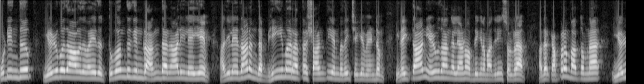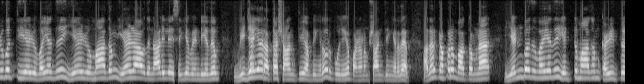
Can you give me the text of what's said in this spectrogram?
முடிந்து எழுபதாவது வயது துவங்குகின்ற அந்த நாளிலேயே அதிலே தான் அந்த பீம ரத சாந்தி என்பதை செய்ய வேண்டும். இதைத்தான் எழுபதாம் கல்யாணம் அப்படிங்கிற மாதிரியும் சொல்கிறார் அதற்கப்புறம் பார்த்தோம்னா எழுபத்தி ஏழு வயது ஏழு மாதம் ஏழாவது நாளிலே செய்ய வேண்டியது. விஜய ரத சாந்தி அப்படிங்கிற ஒரு பூஜையை பண்ணணும் சாந்திங்கிறத. அதற்கப்புறம் பார்த்தோம்னா எண்பது வயது எட்டு மாதம் கழித்து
